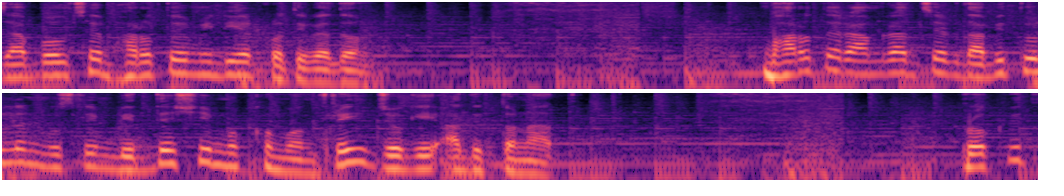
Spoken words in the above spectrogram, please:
যা বলছে ভারতীয় মিডিয়ার প্রতিবেদন। ভারতে রামরাজ্যের দাবি তুললেন মুসলিম বিদ্বেষী মুখ্যমন্ত্রী যোগী আদিত্যনাথ। প্রকৃত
